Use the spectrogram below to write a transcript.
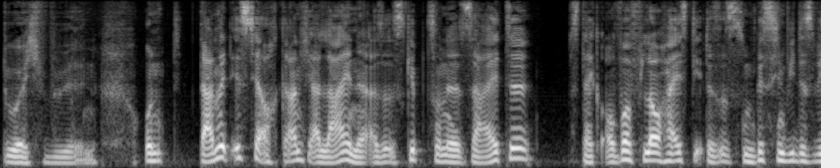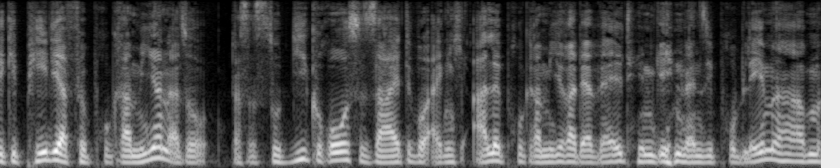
durchwühlen. Und damit ist ja auch gar nicht alleine. Also es gibt so eine Seite, Stack Overflow heißt die, das ist so ein bisschen wie das Wikipedia für Programmieren. Also das ist so die große Seite, wo eigentlich alle Programmierer der Welt hingehen, wenn sie Probleme haben.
